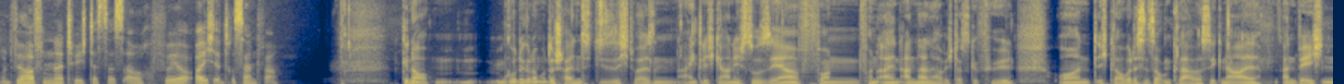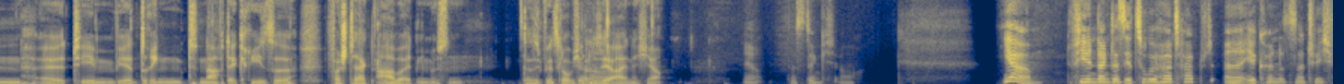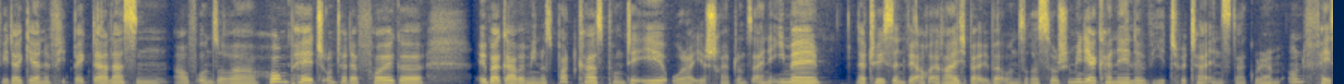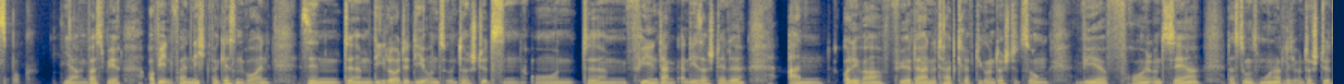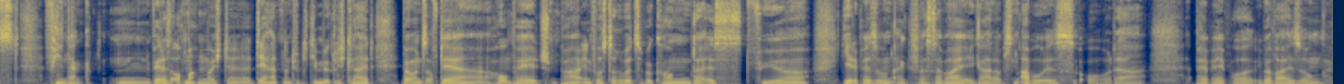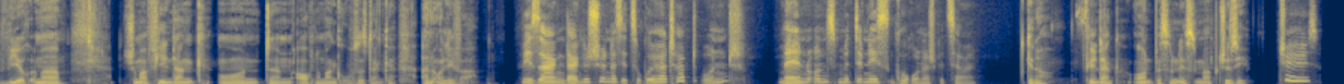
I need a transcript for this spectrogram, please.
Und wir hoffen natürlich, dass das auch für euch interessant war. Genau. Im Grunde genommen unterscheiden sich die Sichtweisen eigentlich gar nicht so sehr von, von allen anderen, habe ich das Gefühl. Und ich glaube, das ist auch ein klares Signal, an welchen äh, Themen wir dringend nach der Krise verstärkt arbeiten müssen. Da sind wir uns, glaube ich, genau. alle sehr einig, ja. Ja, das denke ich auch. Ja, vielen Dank, dass ihr zugehört habt. Äh, ihr könnt uns natürlich wieder gerne Feedback dalassen auf unserer Homepage unter der Folge übergabe-podcast.de oder ihr schreibt uns eine E-Mail. Natürlich sind wir auch erreichbar über unsere Social-Media-Kanäle wie Twitter, Instagram und Facebook. Ja, und was wir auf jeden Fall nicht vergessen wollen, sind ähm, die Leute, die uns unterstützen. Und ähm, vielen Dank an dieser Stelle an Oliver für deine tatkräftige Unterstützung. Wir freuen uns sehr, dass du uns monatlich unterstützt. Vielen Dank. Hm, wer das auch machen möchte, der hat natürlich die Möglichkeit, bei uns auf der Homepage ein paar Infos darüber zu bekommen. Da ist für jede Person eigentlich was dabei, egal ob es ein Abo ist oder per PayPal, Überweisung, wie auch immer. Schon mal vielen Dank und ähm, auch nochmal ein großes Danke an Oliver. Wir sagen Dankeschön, dass ihr zugehört habt und melden uns mit dem nächsten Corona-Spezial. Genau. Vielen Dank und bis zum nächsten Mal. Tschüssi. Tschüss.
